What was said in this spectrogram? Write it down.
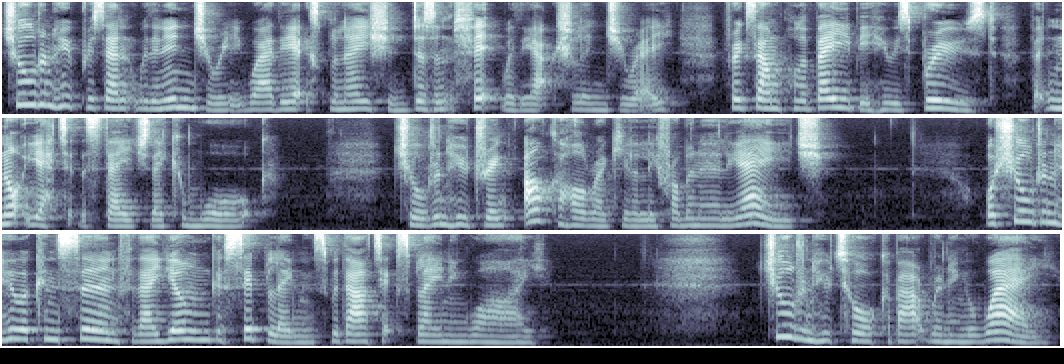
Children who present with an injury where the explanation doesn't fit with the actual injury, for example a baby who is bruised but not yet at the stage they can walk. Children who drink alcohol regularly from an early age. Or children who are concerned for their younger siblings without explaining why. Children who talk about running away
